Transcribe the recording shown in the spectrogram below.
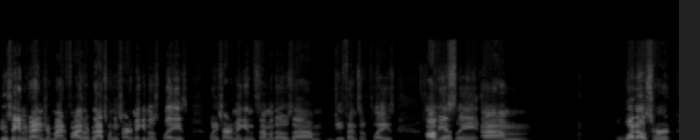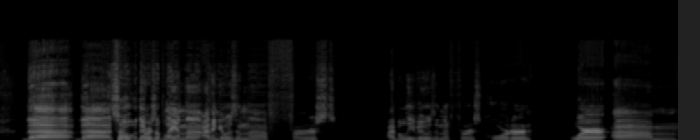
he was taking advantage of Matt Feiler. But that's when he started making those plays, when he started making some of those um defensive plays. Obviously, um what else hurt? The the so there was a play in the I think it was in the first I believe it was in the first quarter where um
